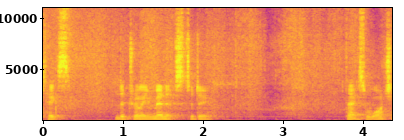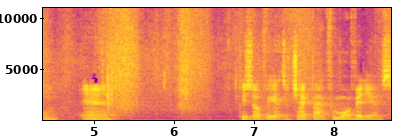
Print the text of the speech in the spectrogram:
Takes literally minutes to do. Thanks for watching and please don't forget to check back for more videos.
